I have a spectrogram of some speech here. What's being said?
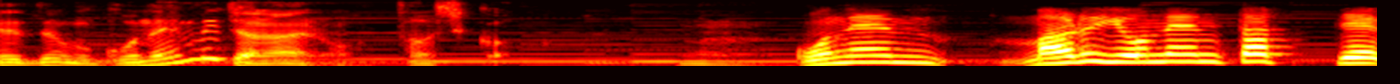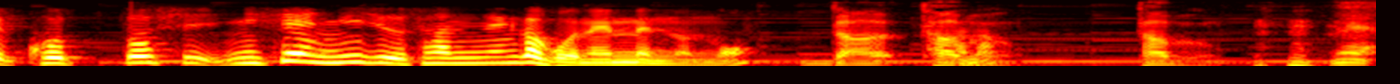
え、え、でも5年目じゃないの？確か。うん。5年、丸4年経って、今年、2023年が5年目になるの？だ、多分。多分。ね。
